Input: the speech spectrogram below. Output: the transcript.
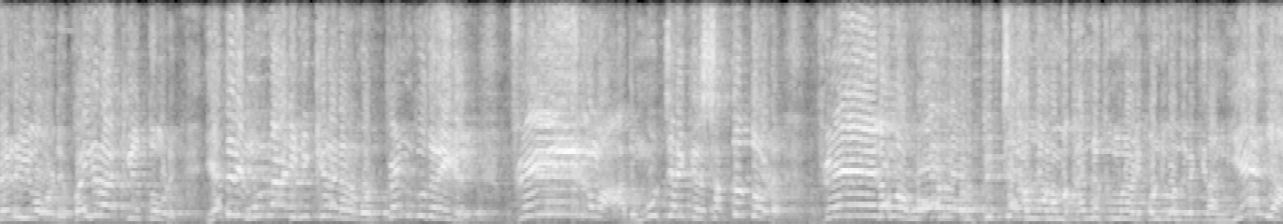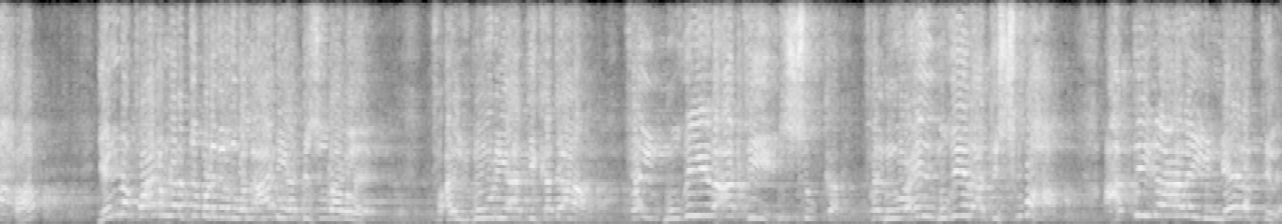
வெறியோடு வைராக்கியத்தோடு எதிரி முன்னாடி நிக்கிற நேரம் ஒரு பெண் குதிரைகள். வேகமா அது மூச்சரிக்கிற சத்தத்தோடு வேகமா ஓடுற ஒரு பிக்சர் எல்லாம் நம்ம கண்ணுக்கு முன்னாடி கொண்டு வந்து வைக்கிறான் ஏன் யாரா? என்ன பாடம் நடத்தப்படுகிறது? ஆடி ஆடியாட்டு சூறாவில். ஃபல்மூரியாதி கஜா ஃபல் முகீராதி சுக்க ஃபல் முகை முகீராதி சுபஹா அதிகாலை நேரத்தில்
